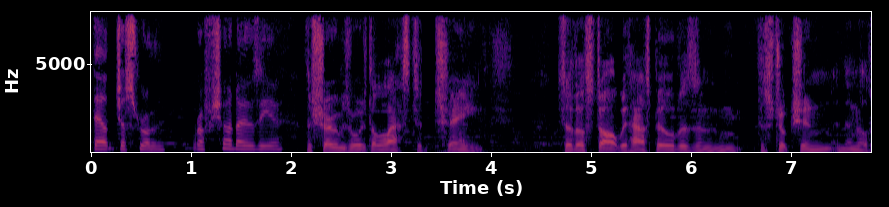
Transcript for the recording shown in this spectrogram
they'll just run roughshod over you. The showrooms are always the last to change. So they'll start with house builders and construction, and then they'll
